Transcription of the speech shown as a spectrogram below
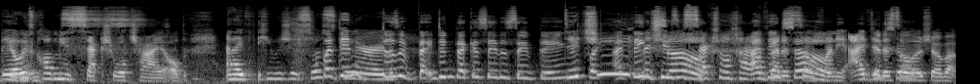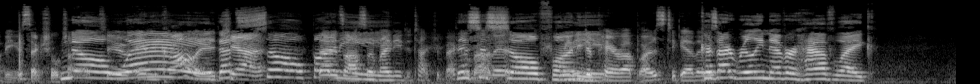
They always called me a sexual child, and I he was just so But scared. didn't doesn't Be- didn't Becca say the same thing? Did Like, she? I think that she so. was a sexual child. I think that is so, so. funny. I, did a solo so. show about being a sexual child. No too, way! In college, That's yeah. so funny. That is awesome. I need to talk to Becca This about is it. so funny. We need to pair up ours together. because I really never have like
